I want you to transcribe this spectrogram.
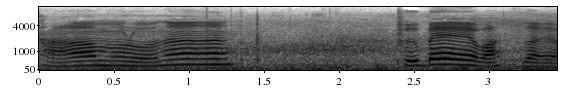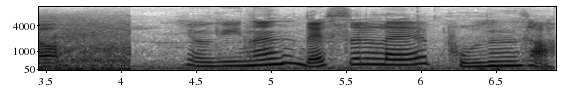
다음으로는 급에 왔어요. 여기는 네슬레 본사.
